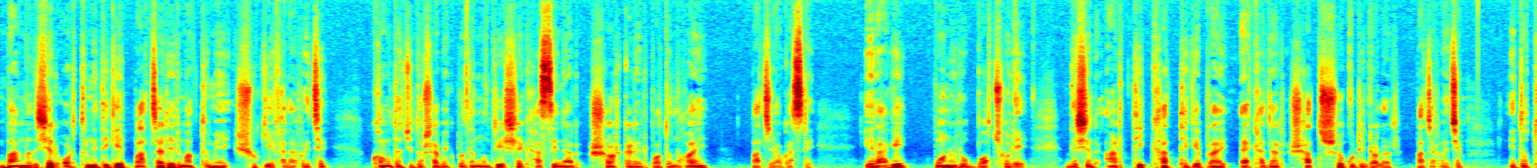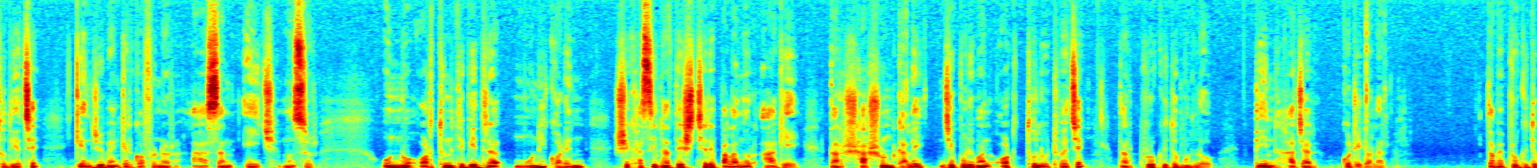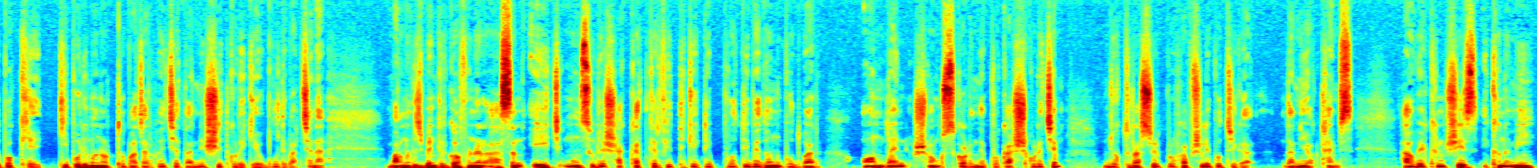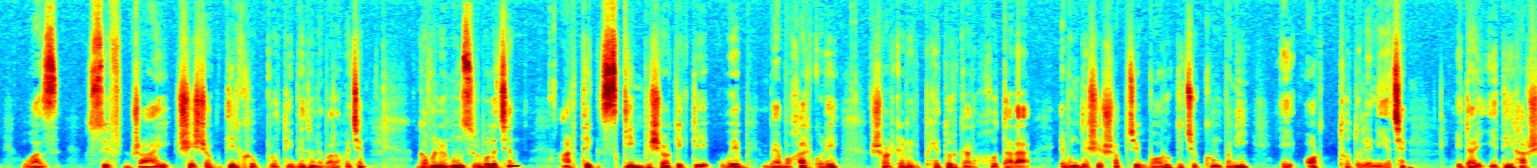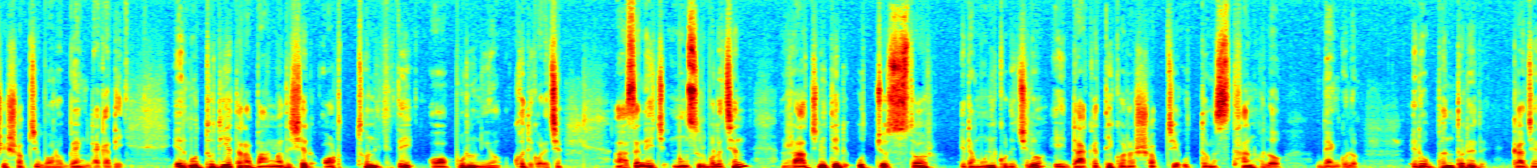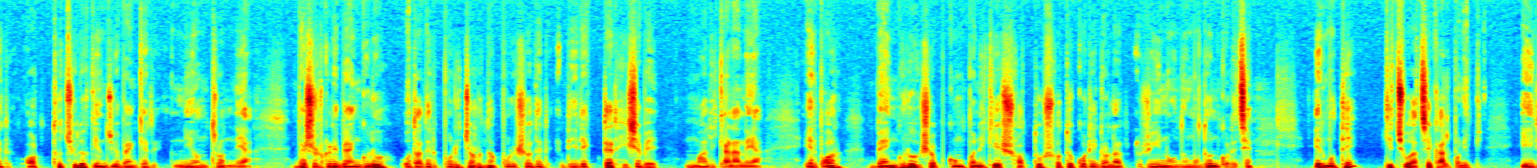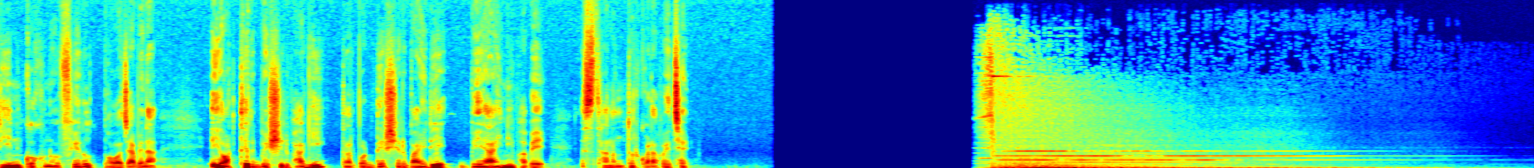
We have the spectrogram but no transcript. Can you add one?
বাংলাদেশের অর্থনীতিকে পাচারের মাধ্যমে শুকিয়ে ফেলা হয়েছে। ক্ষমতাচ্যুত সাবেক প্রধানমন্ত্রী শেখ হাসিনার সরকারের পতন হয় পাঁচই অগাস্টে এর আগে পনেরো বছরে দেশের আর্থিক খাত থেকে প্রায় এক হাজার সাতশো কোটি ডলার পাচার হয়েছে। এ তথ্য দিয়েছে কেন্দ্রীয় ব্যাংকের গভর্নর আহসান এইচ মনসুর। অন্য অর্থনীতিবিদরা মনে করেন, শেখ হাসিনা দেশ ছেড়ে পালানোর আগে তার শাসনকালে যে পরিমাণ অর্থ লুট হয়েছে, তার প্রকৃত মূল্য তিন হাজার কোটি ডলার। তবে প্রকৃতপক্ষে কি পরিমাণ অর্থ পাচার হয়েছে তা নিশ্চিত করে কেউ বলতে পারছে না। বাংলাদেশ ব্যাংকের গভর্নর আহসান এইচ মনসুরের সাক্ষাৎকার ভিত্তিক একটি প্রতিবেদন বুধবার অনলাইন সংস্করণে প্রকাশ করেছে। যুক্তরাষ্ট্রের প্রভাবশালী পত্রিকা the New York Times. How a country's economy was swift dry শীর্ষক দীর্ঘ প্রতিবেদনে বলা হয়েছে। গভর্নর মনসুর বলেছেন আর্থিক স্কিম বিষয়ক একটি ওয়েব ব্যবহার করে সরকারের ভেতরকার হোতারা এবং দেশের সবচেয়ে বড় কিছু কোম্পানি এই অর্থ তুলে নিয়েছে। এটাই ইতিহাসে সবচেয়ে বড় ব্যাংক ডাকাতি। এর মধ্য দিয়ে তারা বাংলাদেশের অর্থনীতিতে অপূরণীয় ক্ষতি করেছে। আহসান এইচ মনসুর বলেছেন, রাজনীতির উচ্চ স্তর এটা মনে করেছিল এই ডাকাতি করার সবচেয়ে উত্তম স্থান হলো ব্যাংকগুলো। এর অভ্যন্তরের কাজের অর্থ ছিল কেন্দ্রীয় ব্যাংকের নিয়ন্ত্রণ নেয়া। বেসরকারি ব্যাংকগুলো ও তাদের পরিচালনা পরিষদের ডিরেক্টর হিসেবে মালিকানা নেয়া। এরপর ব্যাংকগুলো ওইসব কোম্পানিকে শত শত কোটি ডলার ঋণ অনুমোদন করেছে। এর মধ্যে কিছু আছে কাল্পনিক। এই ঋণ কখনো ফেরত পাওয়া যাবে না। এই অর্থের বেশিরভাগই তারপর দেশের বাইরে বেআইনিভাবে স্থানান্তর করা হয়েছে।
